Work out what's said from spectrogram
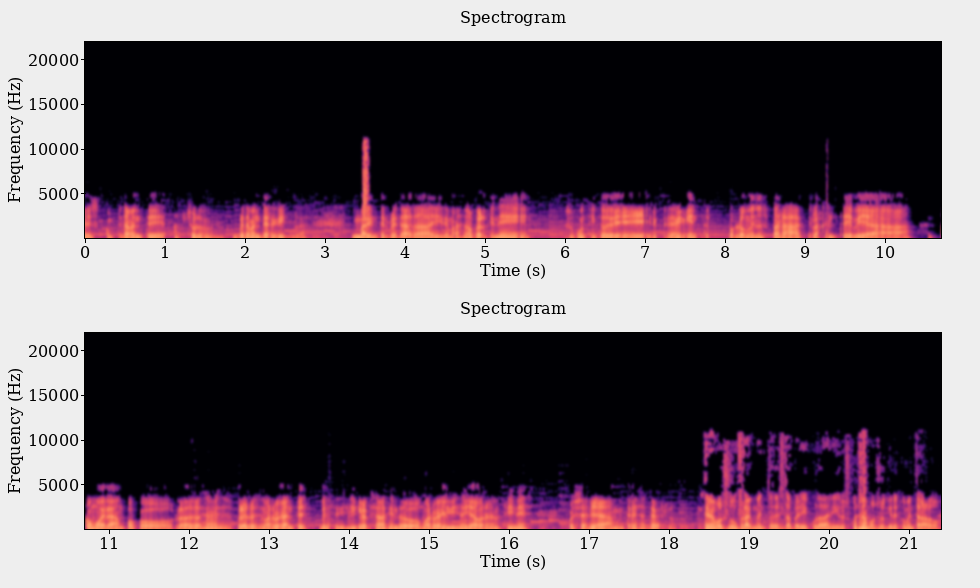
es completamente absurda, completamente ridícula, mal interpretada y demás, ¿no? Pero tiene su puntito de entretenimiento, por lo menos para que la gente vea cómo era un poco las relaciones de superhéroes de Marvel antes, es decir, que lo que están haciendo Marvel y Disney ahora en cines, pues sería muy interesante verlo. Tenemos un fragmento de esta película, Dani, ¿lo escuchamos o quieres comentar algo?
